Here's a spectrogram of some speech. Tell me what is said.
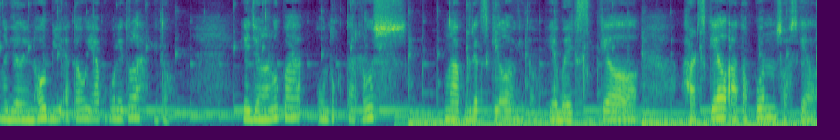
ngejalin hobi atau ya apa pun itulah gitu. Ya jangan lupa untuk terus nge-upgrade skill lo gitu. Ya baik skill hard skill ataupun soft skill.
